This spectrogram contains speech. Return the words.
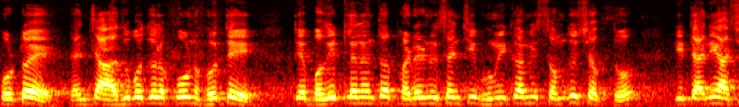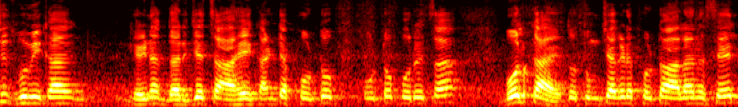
फोटो आहे. त्यांच्या आजूबाजूला कोण होते ते बघितल्यानंतर फडणवीसांची भूमिका मी समजू शकतो की त्यांनी अशीच भूमिका घेणं गरजेचं आहे. कारण त्या फोटो फोटो पुरेचा बोल काय? तो तुमच्याकडे फोटो आला नसेल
